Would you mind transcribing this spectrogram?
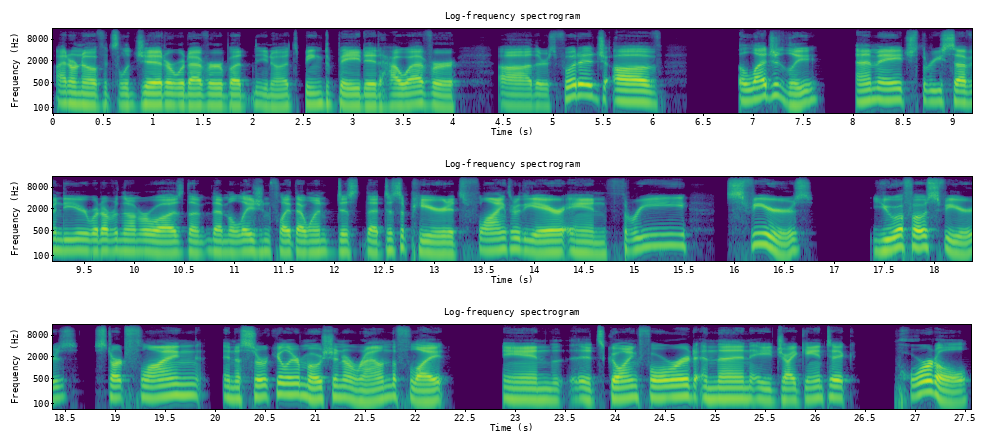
I don't know if it's legit or whatever, but you know it's being debated. However, uh, there's footage of allegedly MH370 or whatever the number was, the the Malaysian flight that went dis- that disappeared. It's flying through the air, and three spheres, UFO spheres, start flying in a circular motion around the flight, and it's going forward, and then a gigantic portal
